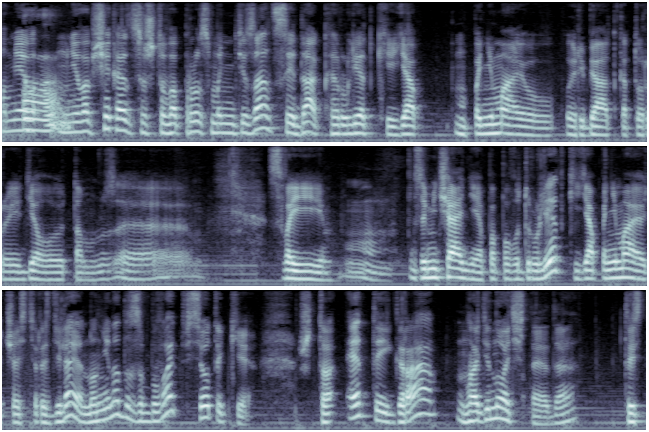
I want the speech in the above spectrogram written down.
А мне, а... мне вообще кажется, что вопрос монетизации, да, к рулетке я понимаю ребят, которые делают там э, свои э, замечания по поводу рулетки, я понимаю, части разделяю, но не надо забывать все-таки, что эта игра, ну, одиночная, да? То есть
